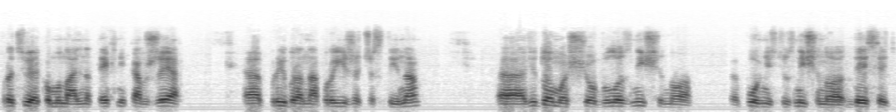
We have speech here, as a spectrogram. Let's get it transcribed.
Працює комунальна техніка, вже е, прибрана проїжджа частина. Е, Відомо, що було знищено е, повністю знищено 10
